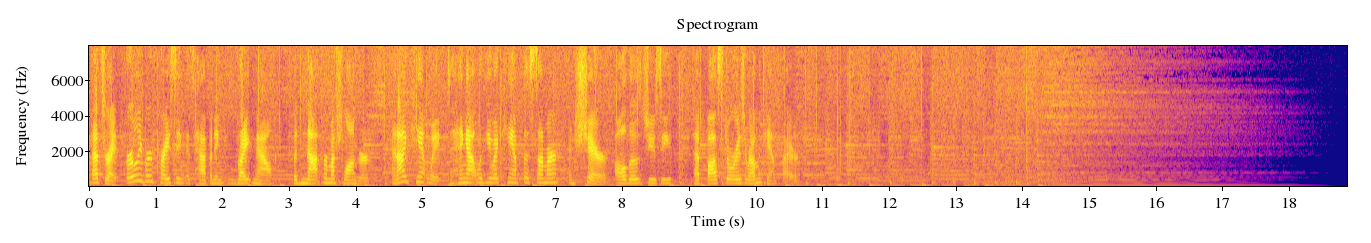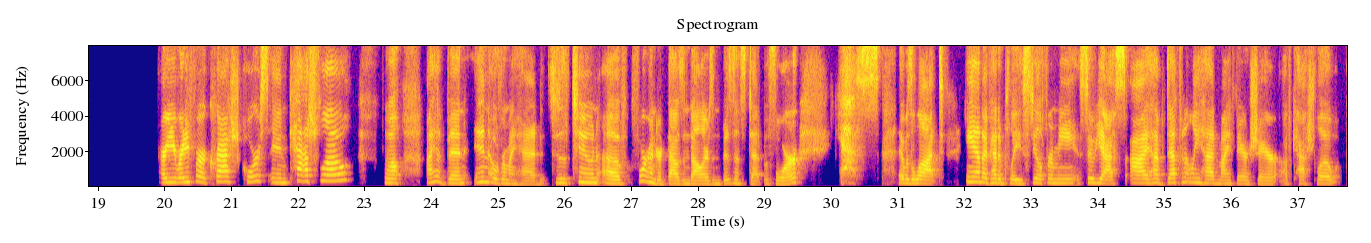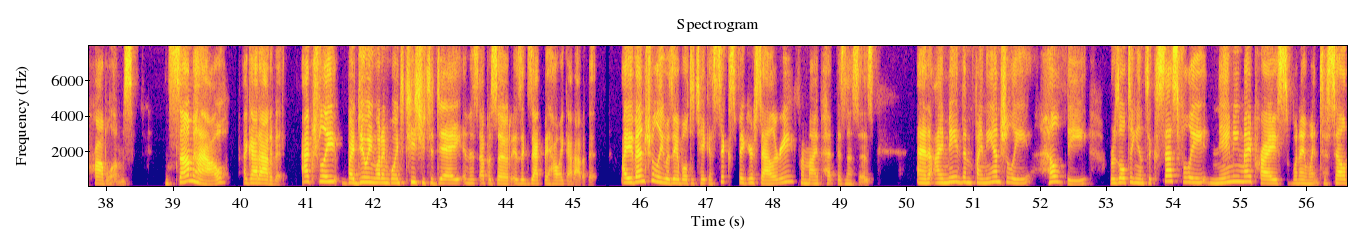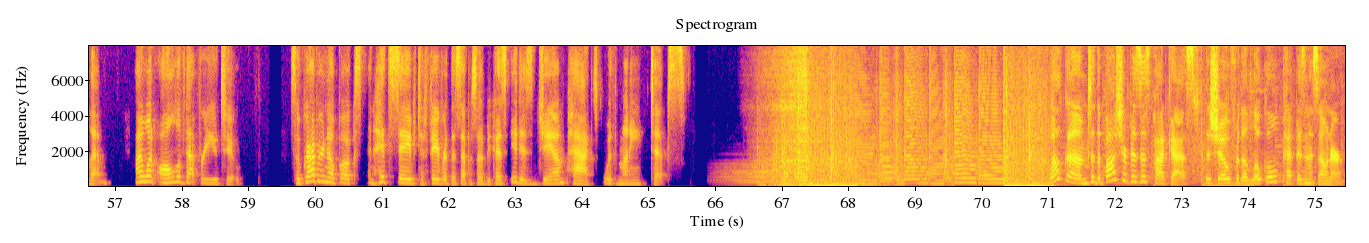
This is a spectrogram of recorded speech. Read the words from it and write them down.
That's right, early bird pricing is happening right now, but not for much longer. And I can't wait to hang out with you at camp this summer and share all those juicy Pet Boss stories around the campfire. Are you ready for a crash course in cash flow? Well, I have been in over my head to the tune of $400,000 in business debt before. Yes, it was a lot. And I've had employees steal from me. So, yes, I have definitely had my fair share of cash flow problems. And somehow I got out of it. Actually, by doing what I'm going to teach you today in this episode, is exactly how I got out of it. I eventually was able to take a six figure salary from my pet businesses and I made them financially healthy, resulting in successfully naming my price when I went to sell them. I want all of that for you too. So grab your notebooks and hit save to favorite this episode because it is jam packed with money tips. Welcome to the Boss Your Business podcast, the show for the local pet business owner.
